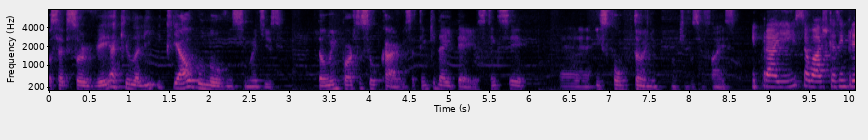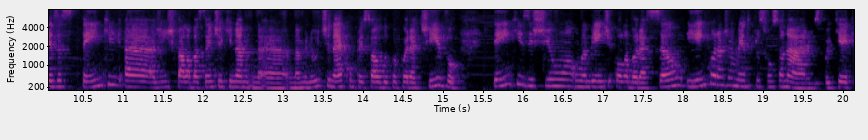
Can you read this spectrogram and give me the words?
você absorver aquilo ali e criar algo novo em cima disso. Então, não importa o seu cargo, você tem que dar ideias, tem que ser é, espontâneo no que você faz. E para isso, eu acho que as empresas têm que, é, a gente fala bastante aqui na, na, na Minute, né, com o pessoal do corporativo, tem que existir um, um ambiente de colaboração e encorajamento para os funcionários, porque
